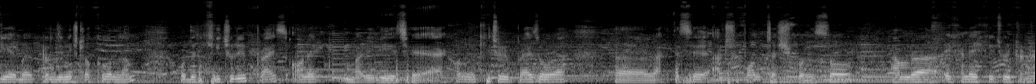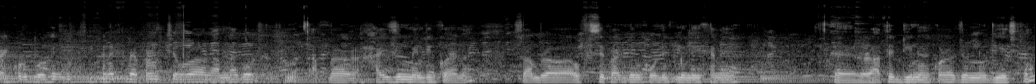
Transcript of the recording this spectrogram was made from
গিয়ে এবার একটা জিনিস লক্ষ্য করলাম, ওদের খিচুড়ির প্রাইস অনেক বাড়িয়ে দিয়েছে। এখন খিচুড়ির প্রাইস ওরা রাখতেছে আটশো পঞ্চাশ করে। সো আমরা এখানে খিচুড়িটা ট্রাই করব। কিন্তু এখানে একটা ব্যাপার হচ্ছে, ওরা রান্নাঘর আপনার হাইজিন মেনটেন করে না। সো আমরা অফিসে কয়েকদিন কলিগ মিলে এখানে রাতের ডিনার করার জন্য গিয়েছিলাম।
